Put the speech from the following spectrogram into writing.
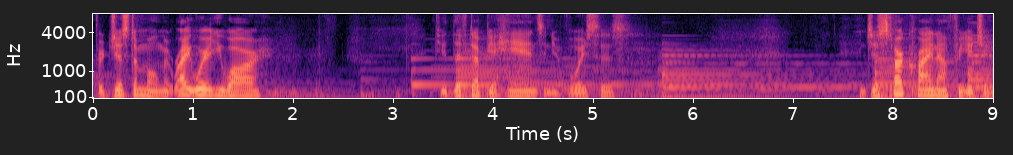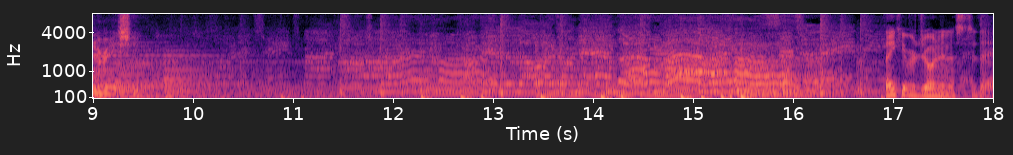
for just a moment, right where you are, if you lift up your hands and your voices and just start crying out for your generation. Thank you for joining us today.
